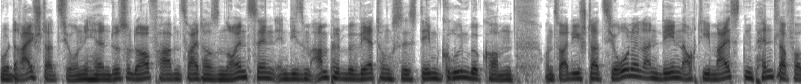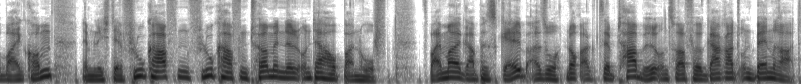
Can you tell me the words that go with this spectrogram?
Nur drei Stationen hier in Düsseldorf haben 2019 in diesem Ampelbewertungssystem grün bekommen. Und zwar die Stationen, an denen auch die meisten Pendler vorbeikommen, nämlich der Flughafen, Flughafenterminal und der Hauptbahnhof. Zweimal gab es Gelb, also noch akzeptabel, und zwar für Garat und Benrad.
